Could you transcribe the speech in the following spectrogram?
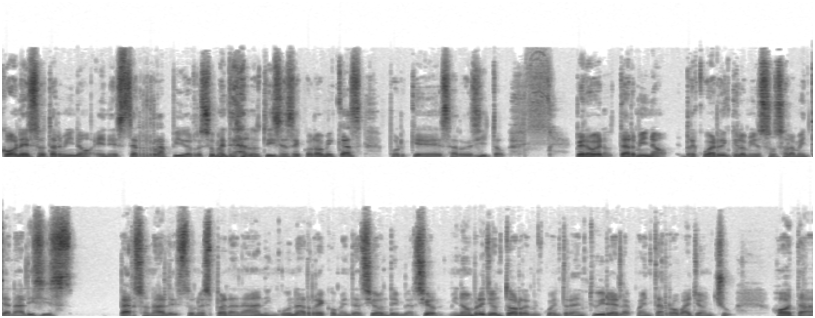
con eso termino en este rápido resumen de las noticias económicas, porque es tardecito. Pero bueno, termino. Recuerden que lo mío son solamente análisis personales. Esto no es para nada ninguna recomendación de inversión. Mi nombre es John Torres. Me encuentran en Twitter en la cuenta arroba Chu, J-H-O-N-T-X-U,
